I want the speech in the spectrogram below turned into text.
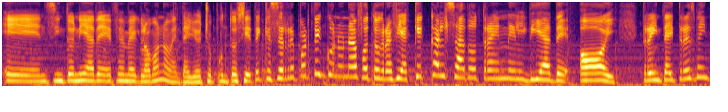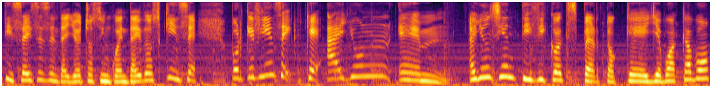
en sintonía de FM Globo 98.7 que se reporten con una fotografía. ¿Qué calzado traen el día de hoy? 33 26 68 52 15. Porque fíjense que hay un, eh, hay un científico experto que llevó a cabo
